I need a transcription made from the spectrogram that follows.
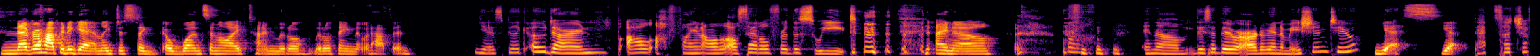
never happen again. Like just like a once in a lifetime little little thing that would happen. Yes, be like, oh darn, I'll, I'll fine, I'll I'll settle for the suite. I know. and um, they said they were art of animation too. Yes. Yeah. That's such a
